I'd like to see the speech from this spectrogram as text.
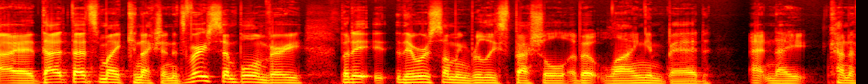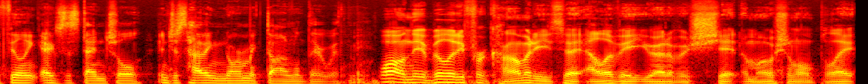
I that that's my connection. It's very simple and very, but it, it- there was something really special about lying in bed at night, kind of feeling existential, and just having Norm Macdonald there with me. Well, and the ability for comedy to elevate you out of a shit emotional pla-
